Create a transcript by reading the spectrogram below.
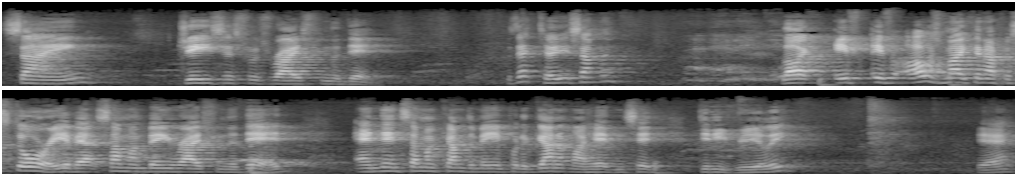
saying Jesus was raised from the dead. Does that tell you something? Like, if, if I was making up a story about someone being raised from the dead, and then someone come to me and put a gun at my head and said, Did he really? Yeah?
